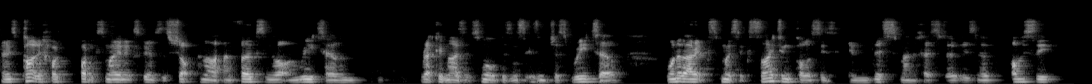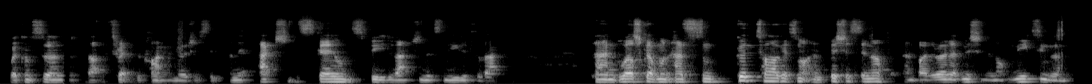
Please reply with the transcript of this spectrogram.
and it's partly products of my own experience as shop and art, I'm focusing a lot on retail and recognize that small business isn't just retail. One of our ex most exciting policies in this manifesto is obviously we're concerned about the threat of the climate emergency and the action, the scale and speed of action that's needed for that. And Welsh Government has some good targets, not ambitious enough, and by their own admission, they're not meeting them.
